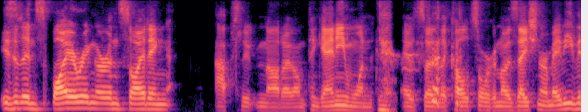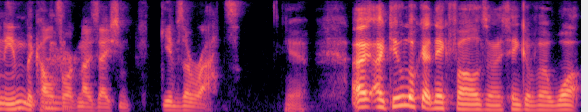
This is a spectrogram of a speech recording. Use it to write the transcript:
is it inspiring or inciting? Absolutely not. I don't think anyone outside of the Colts organization, or maybe even in the Colts organization, gives a rat's. Yeah, I, I do look at Nick Foles and I think of a what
